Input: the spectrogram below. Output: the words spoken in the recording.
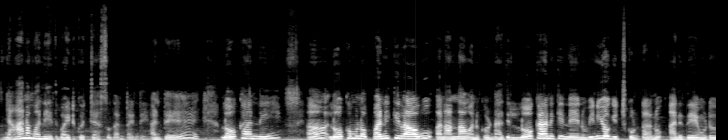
జ్ఞానం అనేది బయటకు వచ్చేస్తుందంటండి అంటే లోకాన్ని లోకంలో పనికి రావు అని అన్నాం అనుకోండి అది లోకానికి నేను వినియోగించుకుంటాను అని దేవుడు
